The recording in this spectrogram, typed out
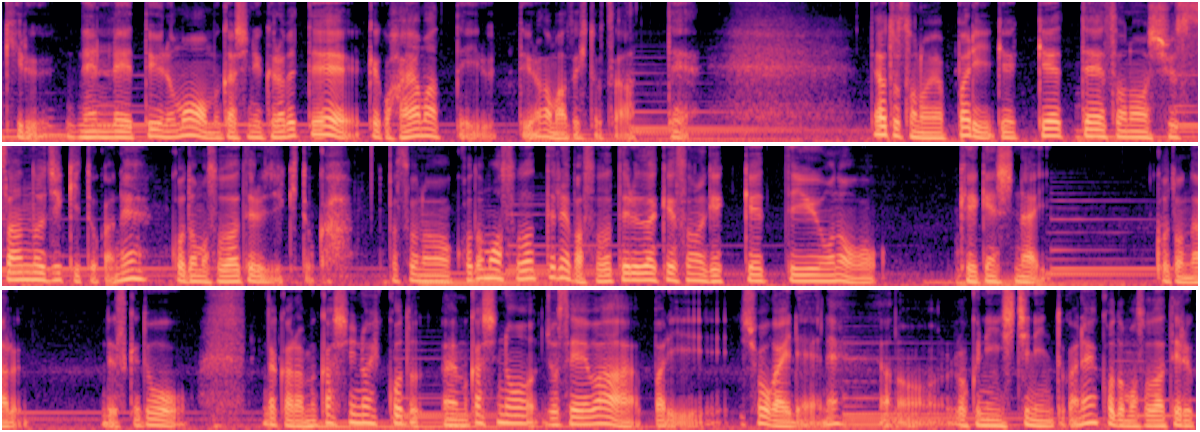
起きる年齢っていうのも昔に比べて結構早まっているっていうのがまず一つあって。であとそのやっぱり月経ってその出産の時期とかね子供育てる時期とかやっぱその子供を育てれば育てるだけその月経っていうものを経験しない。ことになるんですけどだから昔の昔の女性はやっぱり生涯でねあの6人7人とかね子供を育てる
